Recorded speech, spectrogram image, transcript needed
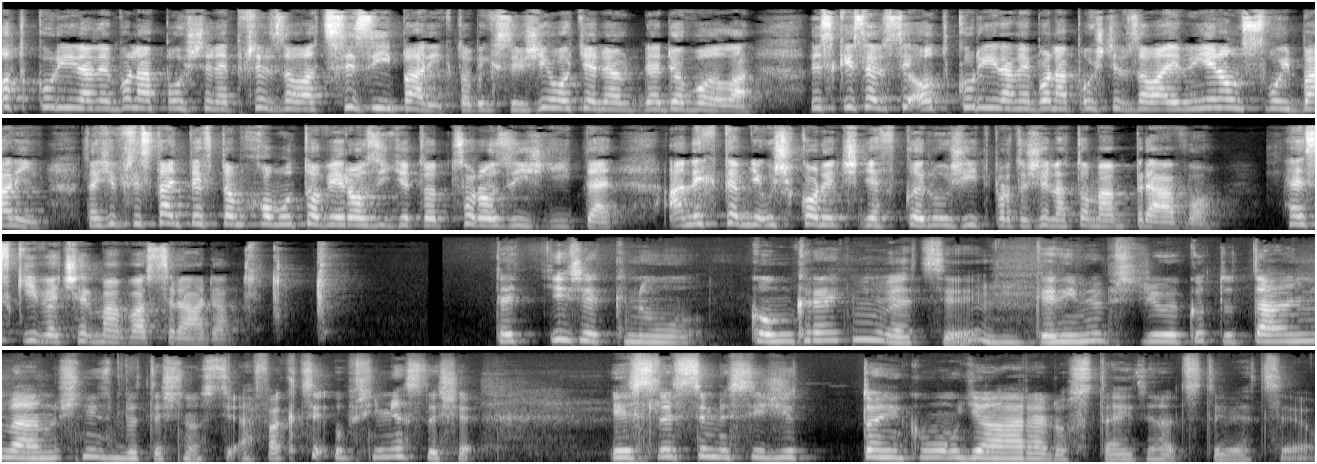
od kurýra nebo na poště nepřevzala cizí balík, to bych si v životě ne- nedovolila. Vždycky jsem si od kurýra nebo na poště vzala jen, jenom svůj balík. Takže přestaňte v tom chomutově rozjíždět to, co rozjíždíte. A nechte mě už konečně v klidu žít, protože na to mám právo. Hezký večer, mám vás ráda. Teď ti řeknu konkrétní věci, které mi přijdou jako totální vánoční zbytečnosti a fakt si upřímně slyšet, jestli si myslíš, že to někomu udělá radost, tady tyhle ty věci. Jo.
